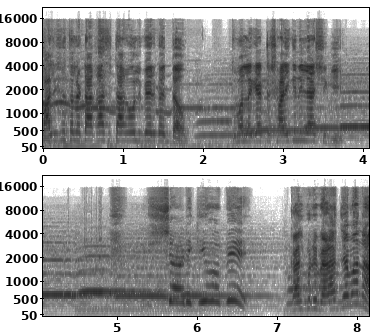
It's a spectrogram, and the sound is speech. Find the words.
বালিশের তলে টাকা আছে টাকাগুলি বের করে দাও। তোমার লাগে একটা শাড়ি কিনে নিলে আসি কি? শাড়ি কি হবে? কাল পরে বেড়াত যাবা না?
